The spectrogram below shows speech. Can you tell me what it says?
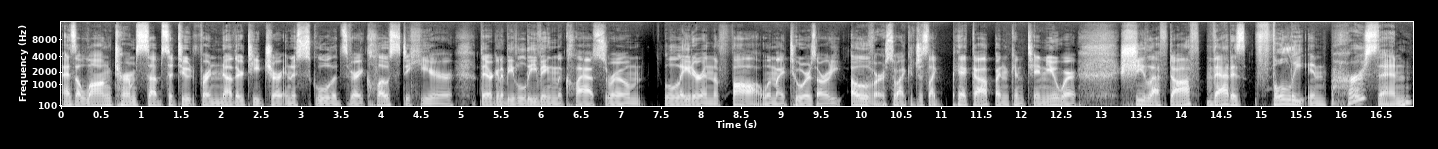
as a long term substitute for another teacher in a school that's very close to here. They're going to be leaving the classroom later in the fall when my tour is already over. So I could just like pick up and continue where she left off. That is fully in person.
